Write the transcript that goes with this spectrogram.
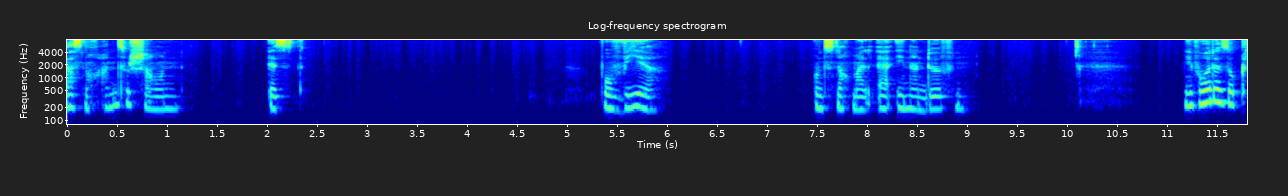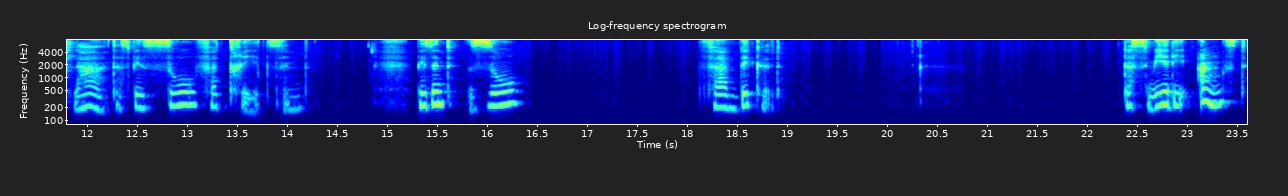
was noch anzuschauen ist, wo wir uns nochmal erinnern dürfen. Mir wurde so klar, dass wir so verdreht sind. Wir sind so verwickelt, dass wir die Angst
